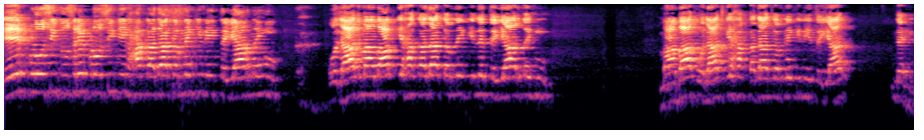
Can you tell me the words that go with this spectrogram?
एक पड़ोसी दूसरे पड़ोसी के हक अदा करने के लिए तैयार नहीं। औलाद माँ बाप के हक अदा करने के लिए तैयार नहीं। माँ बाप औलाद के हक अदा करने के लिए तैयार नहीं।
